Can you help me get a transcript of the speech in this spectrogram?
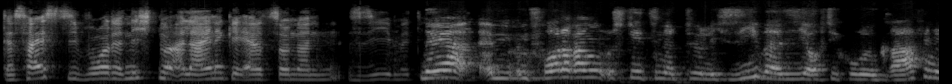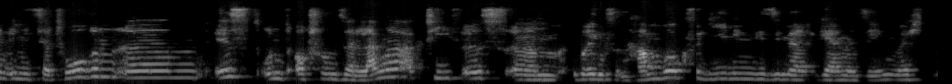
Das heißt, sie wurde nicht nur alleine geehrt, sondern sie mit. Naja, im, im Vorderrang steht sie natürlich sie, weil sie auch die Choreografin und Initiatorin ähm, ist und auch schon sehr lange aktiv ist. Ähm, übrigens in Hamburg für diejenigen, die sie mehr gerne sehen möchten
